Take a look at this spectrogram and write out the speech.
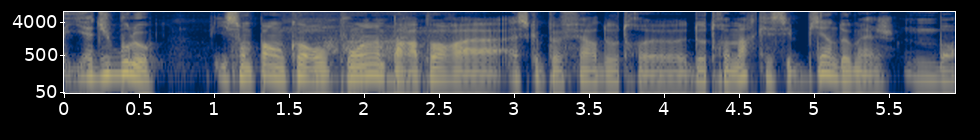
Il y a du boulot. Ils sont pas encore au point par rapport à, à ce que peuvent faire d'autres euh, d'autres marques et c'est bien dommage. Bon.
